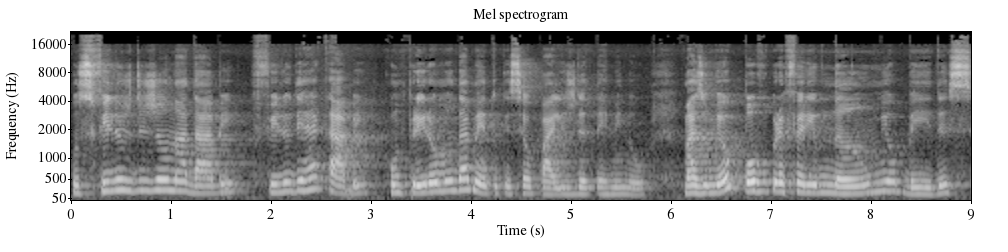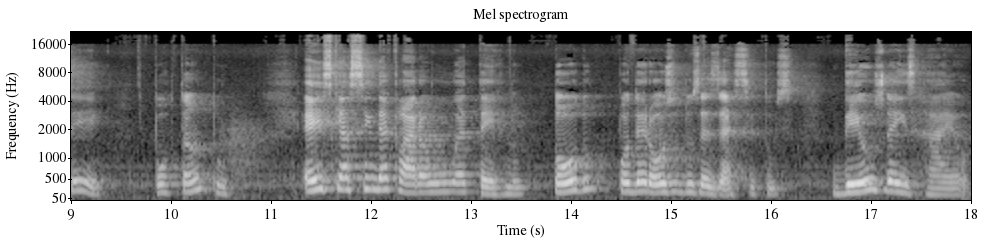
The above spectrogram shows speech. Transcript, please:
Os filhos de Jonadab, filho de Recabe, cumpriram o mandamento que seu pai lhes determinou, mas o meu povo preferiu não me obedecer. Portanto, eis que assim declara o Eterno, Todo-Poderoso dos Exércitos, Deus de Israel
